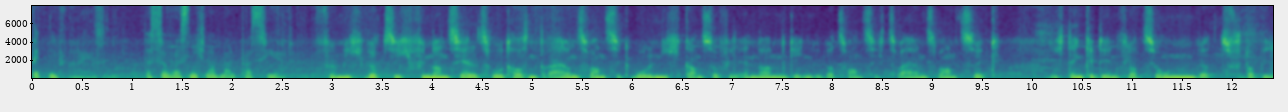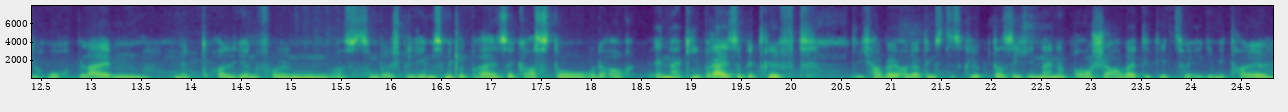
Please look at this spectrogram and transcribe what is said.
Betten frei sind. Dass sowas nicht nochmal passiert. Für mich wird sich finanziell 2023 wohl nicht ganz so viel ändern gegenüber 2022. Ich denke, die Inflation wird stabil hoch bleiben mit all ihren Folgen, was zum Beispiel Lebensmittelpreise, Gasto oder auch Energiepreise betrifft. Ich habe allerdings das Glück, dass ich in einer Branche arbeite, die zur EG Metall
